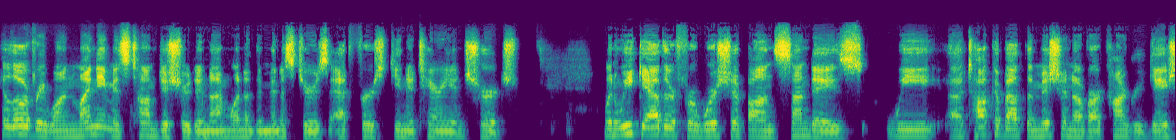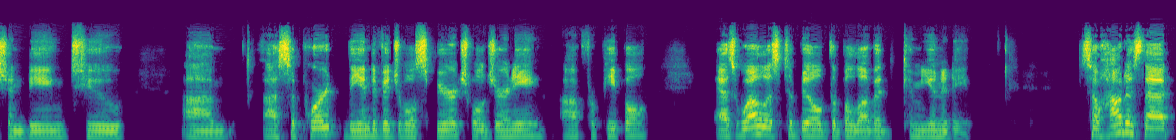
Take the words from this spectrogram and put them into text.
Hello, everyone. My name is Tom Disrud, and I'm one of the ministers at First Unitarian Church. When we gather for worship on Sundays, we uh, talk about the mission of our congregation being to um, uh, support the individual spiritual journey uh, for people, as well as to build the beloved community. So, how does that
